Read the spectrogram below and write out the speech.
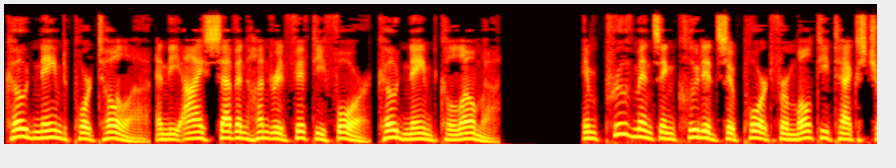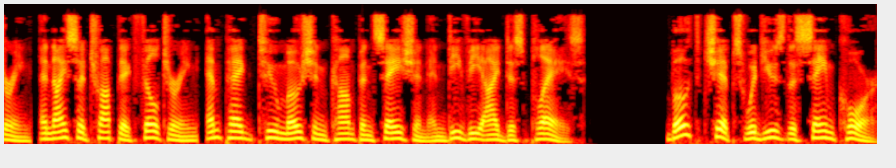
code-named Portola and the i754 code-named Coloma. Improvements included support for multitexturing, anisotropic filtering, MPEG-2 motion compensation and DVI displays. Both chips would use the same core,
